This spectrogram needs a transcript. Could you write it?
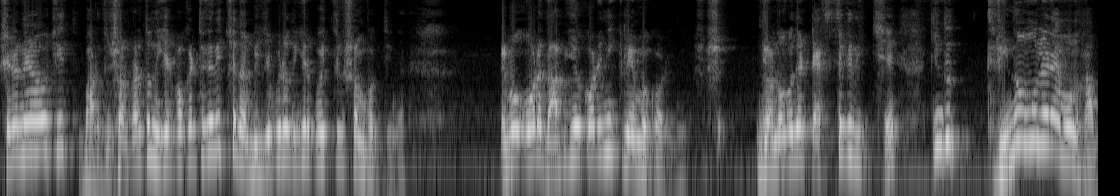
সেটা নেওয়া উচিত। ভারতীয় সরকার তো নিজের পকেট থেকে দিচ্ছে না, বিজেপিরও নিজের পৈতৃক সম্পত্তি না। এবং ওরা দাবিও করেনি, ক্লেমও করেনি। জনগণের ট্যাক্স থেকে দিচ্ছে, কিন্তু তৃণমূলের এমন হাব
